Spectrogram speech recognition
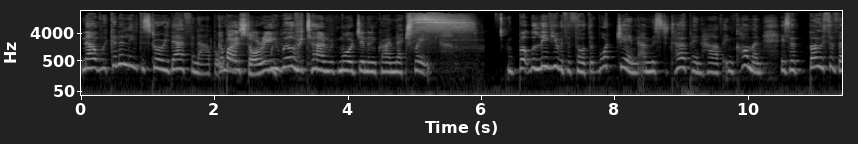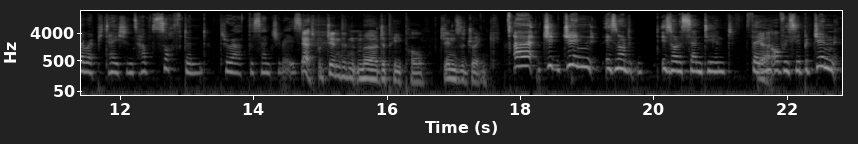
Now we're going to leave the story there for now, but we- Goodbye, story. We will return with more gin and crime next week. But we'll leave you with the thought that what Gin and Mr. Turpin have in common is that both of their reputations have softened throughout the centuries. yes, but gin didn't murder people. Gin's a drink. Uh, gi- gin is not is not a sentient thing, Yeah. obviously, but gin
